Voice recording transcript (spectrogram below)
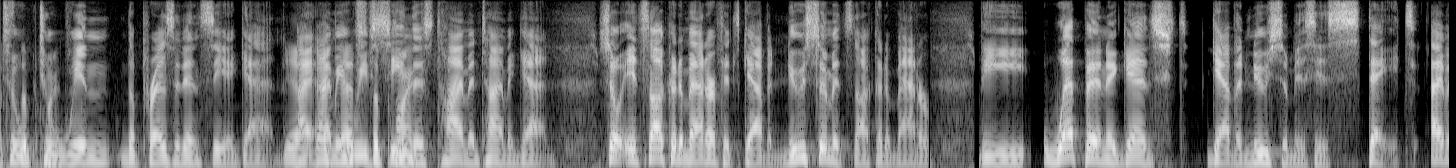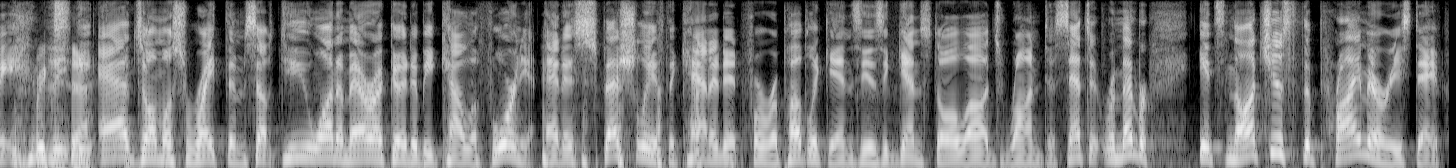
to, to win the presidency again. Yeah, I, that, I mean, we've seen point. this time and time again. So it's not going to matter if it's Gavin Newsom. It's not going to matter. The weapon against Gavin Newsom is his state. I mean, exactly. the, the, ads almost write themselves. Do you want America to be California? And especially if the candidate for Republicans is against all odds Ron DeSantis. Remember, it's not just the primaries, Dave.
